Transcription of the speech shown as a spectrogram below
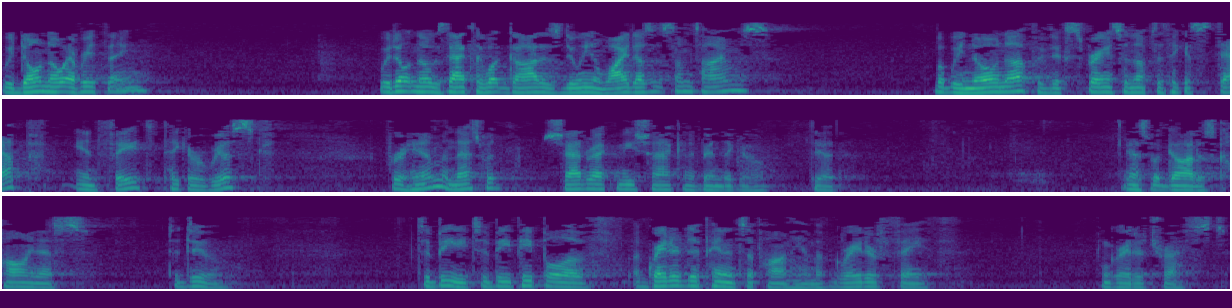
We don't know everything. We don't know exactly what God is doing and why He does it sometimes. But we know enough, we've experienced enough to take a step in faith, take a risk for Him. And that's what Shadrach, Meshach, and Abednego did. That's what God is calling us to do. To be, to be people of a greater dependence upon Him, of greater faith and greater trust.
